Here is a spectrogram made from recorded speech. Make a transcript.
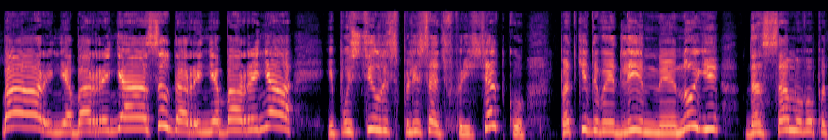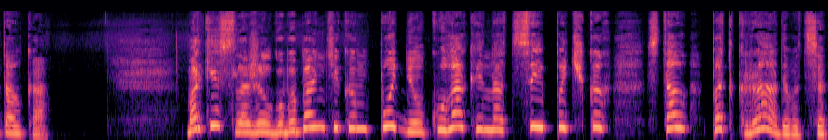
«Барыня, барыня, сударыня, барыня!» и пустилась плясать в присядку, подкидывая длинные ноги до самого потолка. Маркиз сложил губы бантиком, поднял кулак и на цыпочках стал подкрадываться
